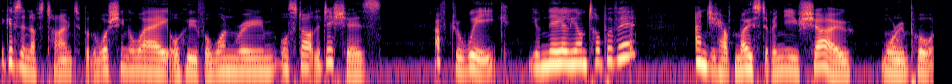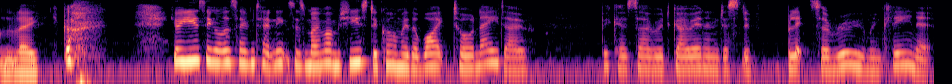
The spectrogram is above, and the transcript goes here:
It gives enough time to put the washing away, or hoover one room, or start the dishes. After a week, you're nearly on top of it, and you have most of a new show, more importantly. You're using all the same techniques as my mum. She used to call me the white tornado because I would go in and just blitz a room and clean it.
